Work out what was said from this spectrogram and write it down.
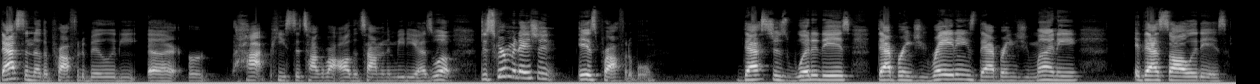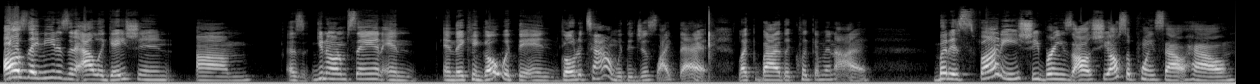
that's another profitability uh, or hot piece to talk about all the time in the media as well. Discrimination is profitable. That's just what it is. That brings you ratings. That brings you money. That's all it is. All they need is an allegation, um, as you know what I'm saying, and and they can go with it and go to town with it just like that, like by the click of an eye. But it's funny. She brings all. She also points out how,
